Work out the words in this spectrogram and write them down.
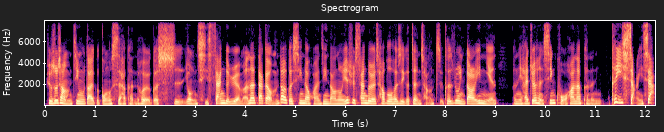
比如说像我们进入到一个公司，它可能会有一个试用期三个月嘛。那大概我们到一个新的环境当中，也许三个月差不多会是一个正常值。可是如果你到了一年，可能你还觉得很辛苦的话，那可能可以想一下。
